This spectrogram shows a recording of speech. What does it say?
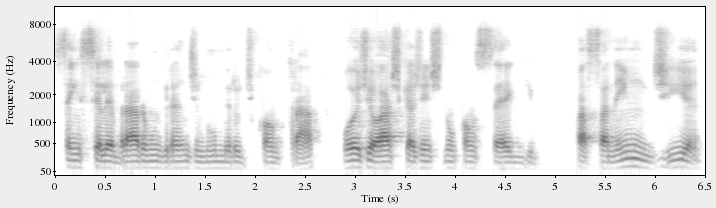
sem celebrar um grande número de contratos. Hoje eu acho que a gente não consegue passar nenhum dia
